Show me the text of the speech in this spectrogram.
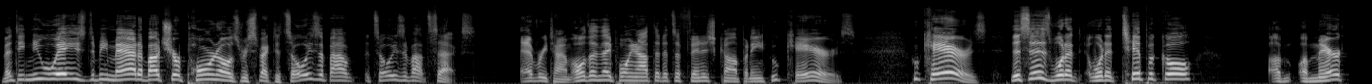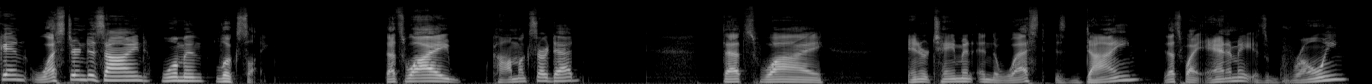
Inventing new ways to be mad about your pornos respect. It's always about it's always about sex. Every time. Oh, then they point out that it's a Finnish company. Who cares? Who cares? This is what a what a typical um, American Western designed woman looks like. That's why comics are dead. That's why entertainment in the West is dying. That's why anime is growing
